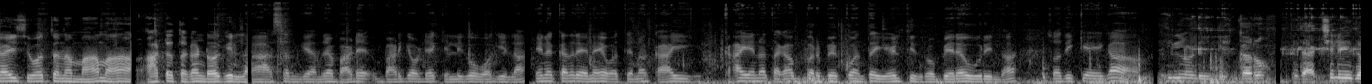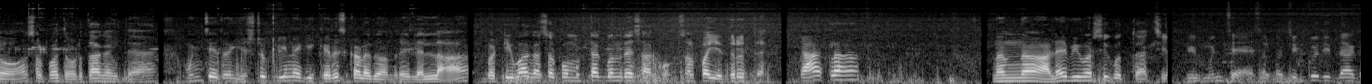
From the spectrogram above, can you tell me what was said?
ಗೈಸ್ ಇವತ್ತು ನಮ್ಮ ಮಾಮ ಆಟೋ ತಗೊಂಡ್ ಹೋಗಿಲ್ಲ. ಹಾಸನ್ಗೆ ಅಂದ್ರೆ ಬಾಡೆ, ಬಾಡಿಗೆ ಹೊಡ್ಯಕ್ಕೆ ಎಲ್ಲಿಗೂ ಹೋಗಿಲ್ಲ. ಏನಕ್ಕಂದ್ರೆ ಏನೋ ಇವತ್ತೇನೋ ಕಾಯಿ ಕಾಯಿ ಏನೋ ತಗೋ ಬರ್ಬೇಕು ಅಂತ ಹೇಳ್ತಿದ್ರು ಬೇರೆ ಊರಿಂದ. ಸೊ ಅದಕ್ಕೆ ಈಗ ಇಲ್ಲಿ ನೋಡಿ ಕರು. ಇದು ಆಕ್ಚುಲಿ ಇದು ಸ್ವಲ್ಪ ದೊಡ್ಡದಾಗೈತೆ. ಮುಂಚೆ ಇದು ಎಷ್ಟು ಕ್ಲೀನಾಗಿ ಕೆರೆಸ್ಕೊಳ್ಳೋದು ಅಂದ್ರೆ ಇಲ್ಲೆಲ್ಲ ಬಟ್ ಇವಾಗ ಸ್ವಲ್ಪ ಮುಟ್ಟಕ್ ಬಂದ್ರೆ ಸಾಕು. ಸ್ವಲ್ಪ ಎದುರುತ್ತೆ. ಯಾಕ್ಲಾ? ನನ್ನ ಹಳೆ ವ್ಯೂವರ್ಸಿಗೆ ಗೊತ್ತು ಆಕ್ಚುಲಿ ಈಗ ಮುಂಚೆ ಸ್ವಲ್ಪ ಚಿಕ್ಕದಿದ್ದಾಗ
